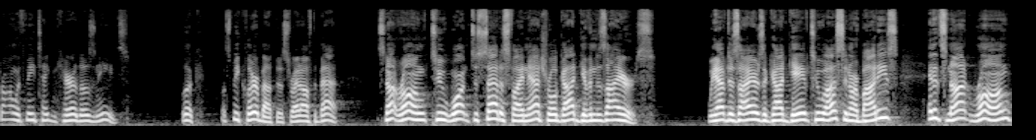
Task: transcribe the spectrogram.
Wrong with me taking care of those needs? Look, let's be clear about this right off the bat. It's not wrong to want to satisfy natural, God given desires. We have desires that God gave to us in our bodies, and it's not wrong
